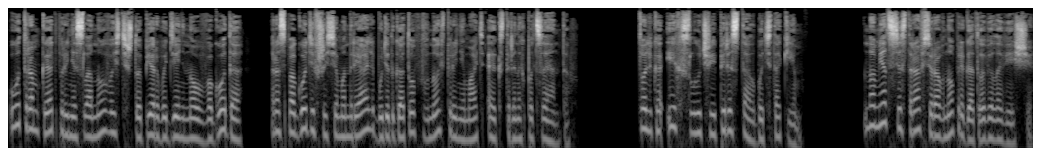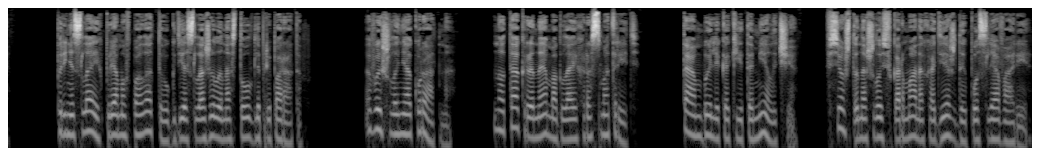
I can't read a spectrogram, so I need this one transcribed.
Утром Кэт принесла новость, что первый день Нового года распогодившийся Монреаль будет готов вновь принимать экстренных пациентов. Только их случай перестал быть таким. Но медсестра все равно приготовила вещи. Принесла их прямо в палату, где сложила на стол для препаратов. Вышло неаккуратно. Но так Рене могла их рассмотреть. Там были какие-то мелочи. все, что нашлось в карманах одежды после аварии.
